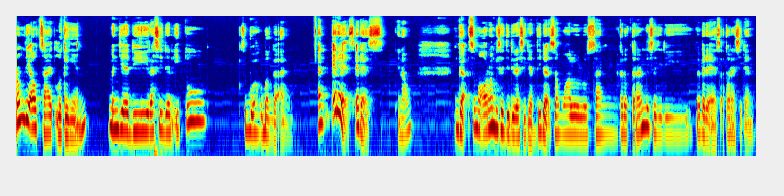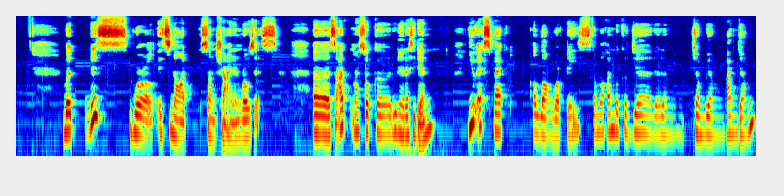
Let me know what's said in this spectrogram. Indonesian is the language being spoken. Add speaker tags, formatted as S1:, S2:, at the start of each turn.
S1: from the outside looking in, menjadi residen itu sebuah kebanggaan. And it is, it is, you know. Nggak semua orang bisa jadi residen. Tidak semua lulusan kedokteran bisa jadi PPDS atau residen. But this world is not sunshine and roses. Uh, saat masuk ke dunia residen, you expect a long work days. Kamu akan bekerja dalam jam yang panjang,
